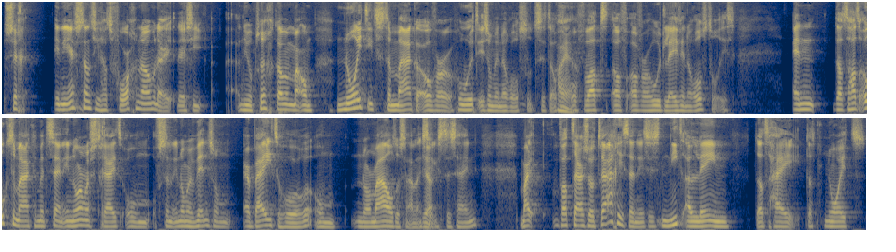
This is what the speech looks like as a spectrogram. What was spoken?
zich in eerste instantie had voorgenomen, daar, daar is hij nu op teruggekomen, maar om nooit iets te maken over hoe het is om in een rolstoel te zitten. Of, Oh ja. of, wat, of over hoe het leven in een rolstoel is. En dat had ook te maken met zijn enorme strijd om, of zijn enorme wens om erbij te horen, om normaal tussen aanhalingstekens te zijn. Maar wat daar zo tragisch aan is, is niet alleen dat hij dat nooit,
